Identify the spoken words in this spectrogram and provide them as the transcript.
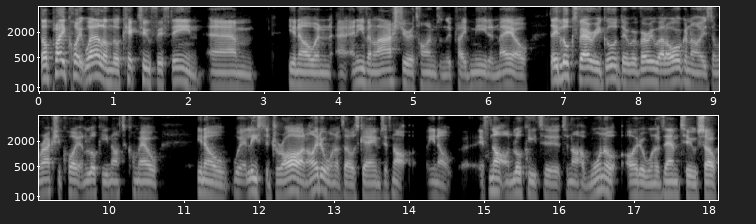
they'll play quite well and they'll kick 215. Um, you know, and and even last year at times when they played Meath and Mayo, they looked very good. They were very well organized and were actually quite unlucky not to come out, you know, with at least a draw in either one of those games, if not, you know, if not unlucky to to not have won either one of them two. So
